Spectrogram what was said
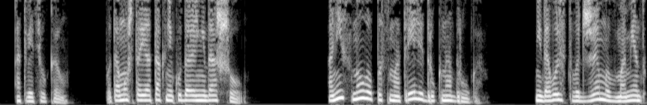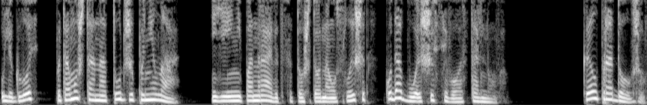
— ответил Кэл. «Потому что я так никуда и не дошел». Они снова посмотрели друг на друга. Недовольство Джеммы в момент улеглось, потому что она тут же поняла, ей не понравится то, что она услышит, куда больше всего остального. Кэл продолжил.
